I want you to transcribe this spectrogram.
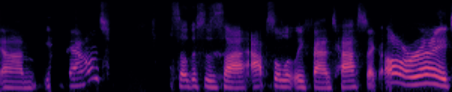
um, Inbound. So this is uh, absolutely fantastic. All right,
